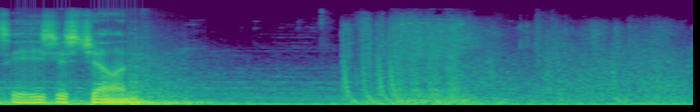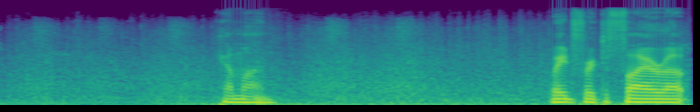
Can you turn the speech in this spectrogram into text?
See, he's just chilling. Come on. Waiting for it to fire up.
